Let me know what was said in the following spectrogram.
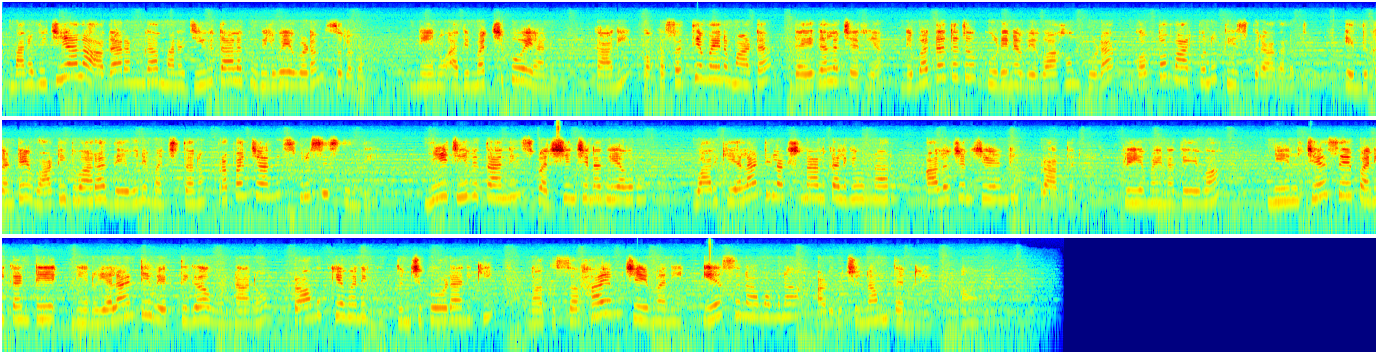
మన విజయాల ఆధారంగా మన జీవితాలకు విలువ ఇవ్వడం సులభం. నేను అది మర్చిపోయాను. కానీ ఒక సత్యమైన మాట దయగల చర్య నిబద్ధతతో కూడిన వివాహం కూడా గొప్ప మార్పును తీసుకురాగలదు. ఎందుకంటే వాటి ద్వారా దేవుని మంచితనం ప్రపంచాన్ని స్పృశిస్తుంది. మీ జీవితాన్ని స్పర్శించినది ఎవరు? వారికి ఎలాంటి లక్షణాలు కలిగి ఉన్నారు? ఆలోచన చేయండి ప్రార్థన. ప్రియమైన దేవా నేను చేసే పని కంటే నేను ఎలాంటి వ్యక్తిగా ఉన్నానో ప్రాముఖ్యమని గుర్తుంచుకోవడానికి నాకు సహాయం చేయమని ఏసునామమున అడుగుచున్నాం తండ్రి.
